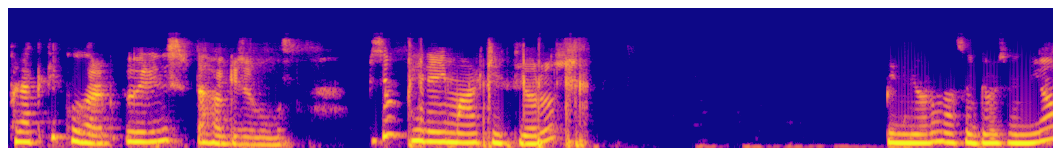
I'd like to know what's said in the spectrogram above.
pratik olarak öğrenirse daha güzel olur. Bizim Play Market diyoruz. Bilmiyorum nasıl gözleniyor.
